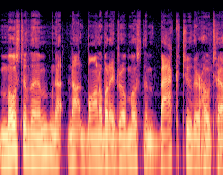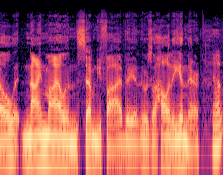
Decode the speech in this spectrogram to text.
most of them, not not Bono, but I drove most of them back to their hotel at Nine Mile and Seventy Five. There was a Holiday Inn there. Yep.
